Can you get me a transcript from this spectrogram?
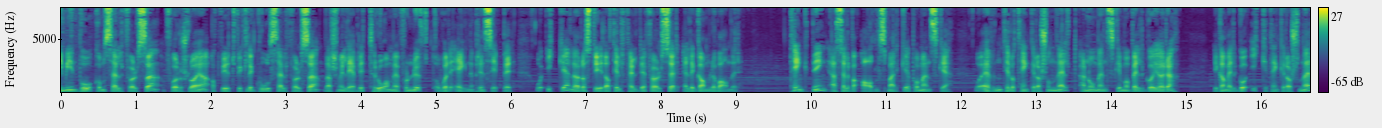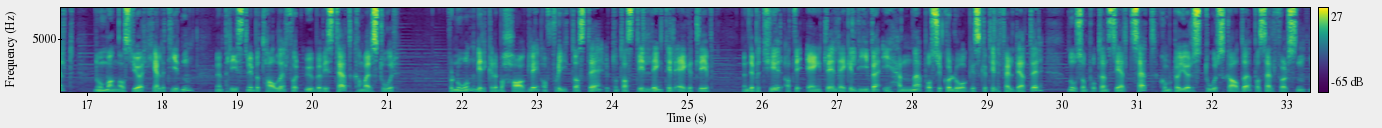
I min bok om selvfølelse foreslår jeg at vi utvikler god selvfølelse dersom vi lever i tråd med fornuft og våre egne prinsipper, og ikke lar oss styre av tilfeldige følelser eller gamle vaner. Tenkning er selve adelsmerket på mennesket, og evnen til å tenke rasjonelt er noe mennesker må velge å gjøre. Vi kan velge å ikke tenke rasjonelt, noe mange av oss gjør hele tiden, men prisen vi betaler for ubevissthet kan være stor. For noen virker det behagelig å flyte av sted uten å ta stilling til eget liv, men det betyr at vi egentlig legger livet i hendene på psykologiske tilfeldigheter, noe som potensielt sett kommer til å gjøre stor skade på selvfølelsen.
